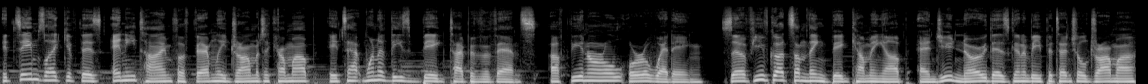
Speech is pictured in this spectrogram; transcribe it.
It seems like if there's any time for family drama to come up, it's at one of these big type of events, a funeral or a wedding. So if you've got something big coming up and you know there's going to be potential drama,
